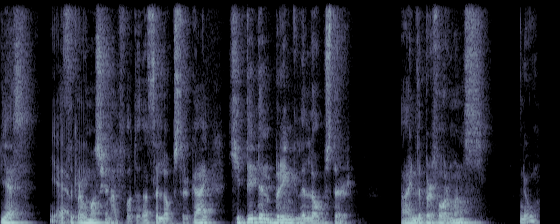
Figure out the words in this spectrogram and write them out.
Yes. Yeah. That's okay. the promotional photo. That's the lobster guy. He didn't bring the lobster uh, in the performance. No.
